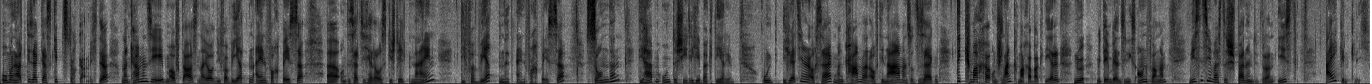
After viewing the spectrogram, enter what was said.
Und man hat gesagt, das gibt es doch gar nicht. Ja? Und dann kamen sie eben auf das, naja, die verwerten einfach besser. Äh, und es hat sich herausgestellt, nein, die verwerten nicht einfach besser, sondern die haben unterschiedliche Bakterien. Und ich werde es Ihnen auch sagen, man kam dann auf die Namen sozusagen Dickmacher und Schlankmacher-Bakterien, nur mit dem werden Sie nichts anfangen. Wissen Sie, was das Spannende daran ist? Eigentlich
